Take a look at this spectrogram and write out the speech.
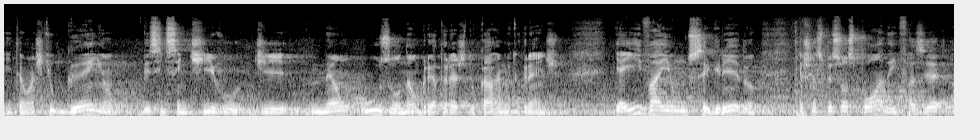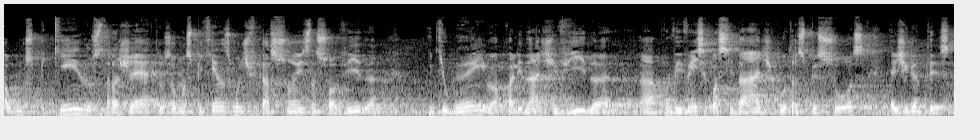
Então, acho que o ganho desse incentivo de não uso ou não obrigatoriedade do carro é muito grande. E aí vai um segredo acho que as pessoas podem fazer alguns pequenos trajetos, algumas pequenas modificações na sua vida em que o ganho, a qualidade de vida, a convivência com a cidade, com outras pessoas é gigantesca.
